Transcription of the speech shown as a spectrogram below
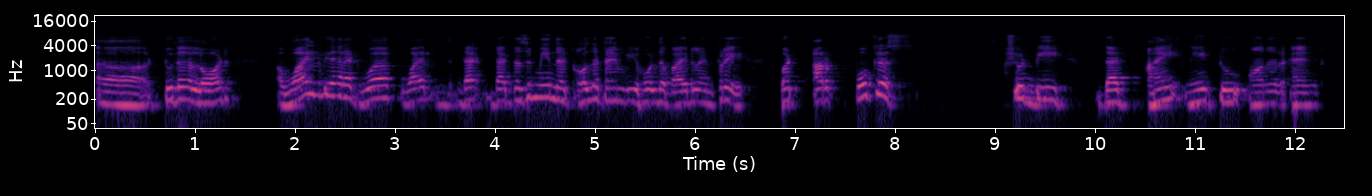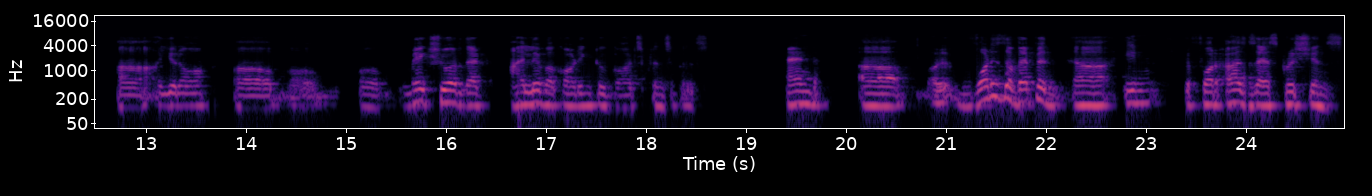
uh, to the Lord uh, while we are at work. While that that doesn't mean that all the time we hold the Bible and pray, but our focus should be that I need to honor and uh, you know uh, uh, uh make sure that I live according to God's principles. And what is the weapon in for us as Christians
